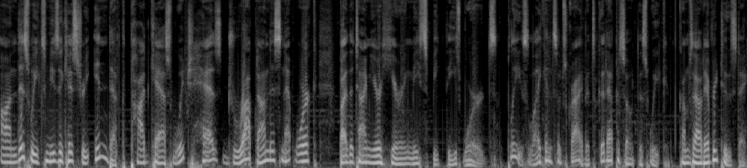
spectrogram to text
on this week's Music History In Depth podcast, which has dropped on this network by the time you're hearing me speak these words. Please like and subscribe. It's a good episode this week. Comes out every Tuesday.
